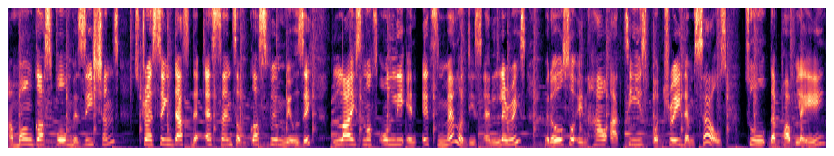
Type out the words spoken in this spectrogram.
among gospel musicians, stressing that the essence of gospel music lies not only in its melodies and lyrics, but also in how artists portray themselves to the public.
